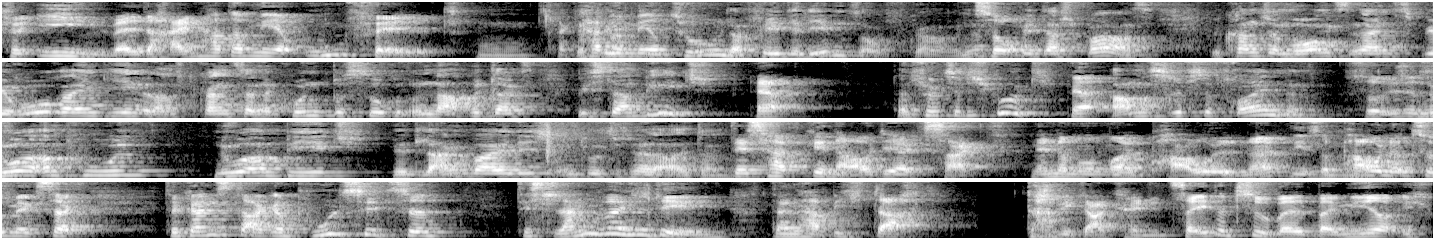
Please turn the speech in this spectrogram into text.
Für ihn, weil daheim hat er mehr Umfeld. Da kann er mehr die- tun. Da fehlt die Lebensaufgabe. Ne? So. Da fehlt der Spaß. Du kannst ja morgens in ins Büro reingehen kannst deine Kunden besuchen und nachmittags bist du am Beach. Ja, Dann fühlst du dich gut. Ja. Abends triffst du Freunde. so ist es. Nur am Pool, nur am Beach, wird langweilig und tust du schnell altern. Das hat genau der gesagt. Nennen wir mal Paul. Ne? Dieser Paul hat zu mir gesagt, der ganze Tag am Pool sitzen, das langweilt den. Dann habe ich gedacht, da habe ich gar keine Zeit dazu, weil bei mir, ich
